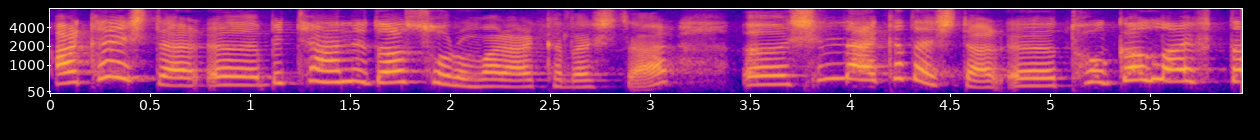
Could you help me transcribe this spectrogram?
Arkadaşlar e, bir tane daha sorun var arkadaşlar. E, şimdi arkadaşlar e, Toga Life'da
